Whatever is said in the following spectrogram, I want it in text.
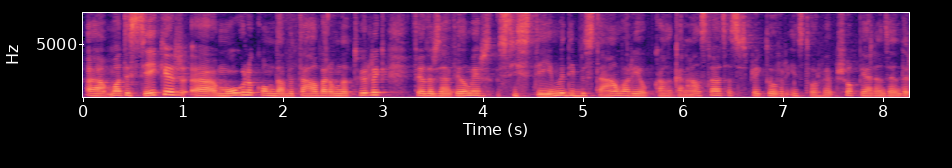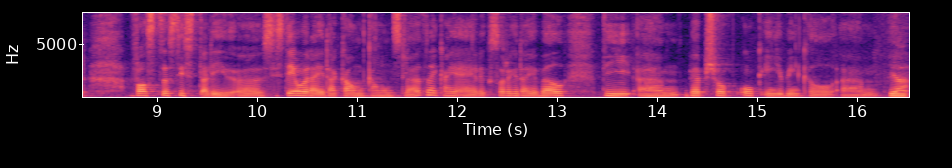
maar het is zeker mogelijk om dat betaalbaar, om natuurlijk, veel, er zijn veel meer systemen die bestaan waar je op kan, kan aansluiten. Als je spreekt over in-store webshop, ja, dan zijn er vaste uh, systemen waar je dat kan, kan ontsluiten. Dan kan je eigenlijk zorgen dat je wel die um, webshop ook in je winkel um, ja.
